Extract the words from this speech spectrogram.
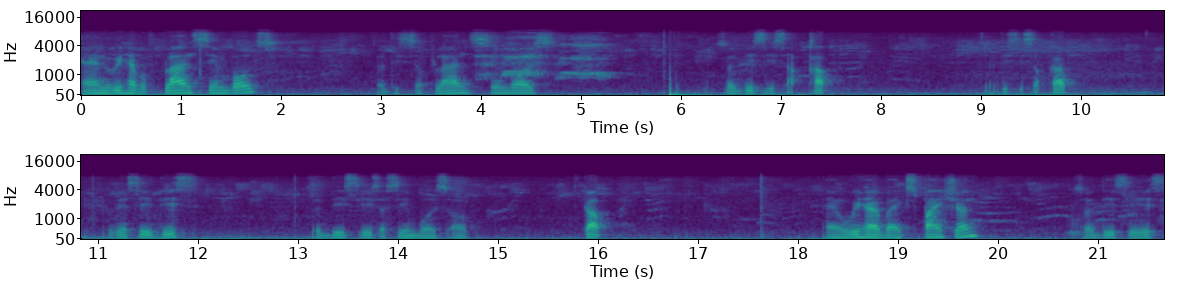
And we have a plant symbols. So this is a plant symbols. So this is a cup. So this is a cup. You can see this so this is a symbols of cup. And we have an expansion. So this is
